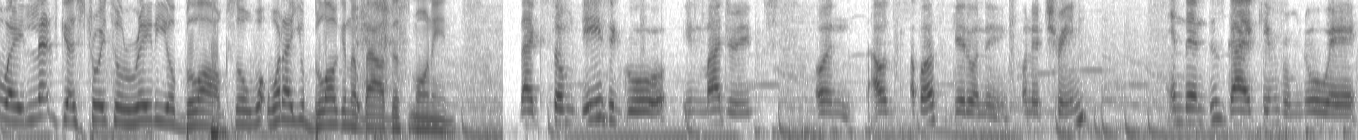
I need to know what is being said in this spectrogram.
Anyway, let's get straight to radio blog. So, what what are you blogging about this morning? Like some days ago in Madrid, on I was about to get on a on a train, and then this guy came from nowhere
